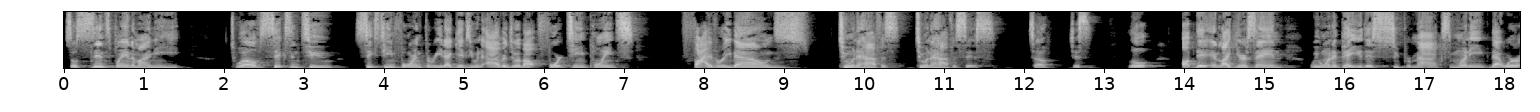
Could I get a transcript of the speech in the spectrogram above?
So since playing the Miami Heat, 12, 6 and 2, 16, 4 and 3, that gives you an average of about 14 points five rebounds, two and a half, two and a half assists. So just a little update. And like you're saying, we want to pay you this super max money that we're,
